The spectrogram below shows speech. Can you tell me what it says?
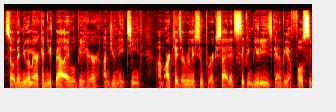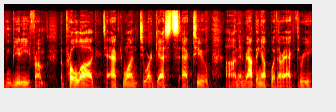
so the New American Youth Ballet will be here on June 18th. our kids are really super excited. Sleeping Beauty is going to be a full Sleeping Beauty from the prologue to Act 1 to our guests, Act 2, uh, and then wrapping up with our Act 3.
